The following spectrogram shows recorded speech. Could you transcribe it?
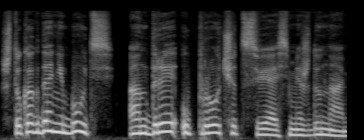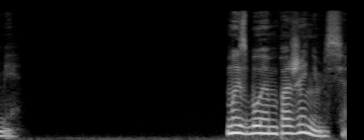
что когда-нибудь Андре упрочит связь между нами. Мы с Боем поженимся.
